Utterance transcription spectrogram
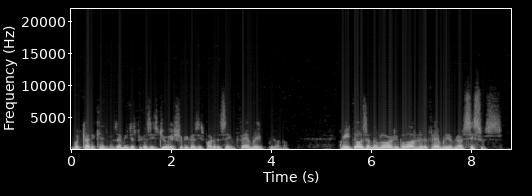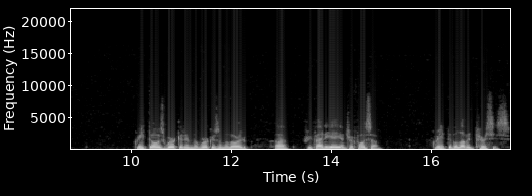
What kind of kinsman? Does that mean just because he's Jewish or because he's part of the same family? We don't know. Greet those in the Lord who belong to the family of Narcissus. Greet those working in the workers in the Lord, uh, Tryphaena and Tryphosa. Greet the beloved Persis,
